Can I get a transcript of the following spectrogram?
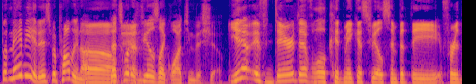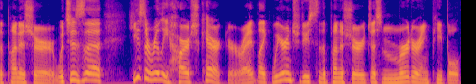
But maybe it is, but probably not. Oh, That's what it feels like watching this show. You know, if Daredevil could make us feel sympathy for the Punisher, which is a he's a really harsh character, right? Like we're introduced to the Punisher just murdering people,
